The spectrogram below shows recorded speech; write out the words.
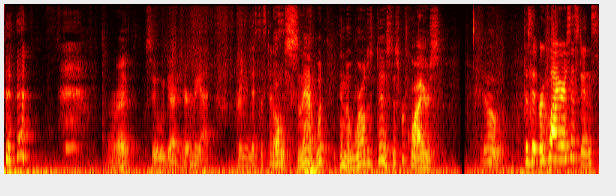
could happen. All right, let's see what we got here. do we got? We need assistance? Oh snap! What in the world is this? This requires, yo, Does it require assistance?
